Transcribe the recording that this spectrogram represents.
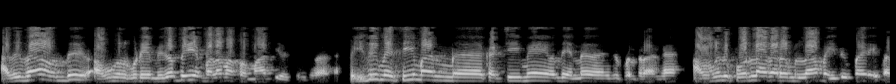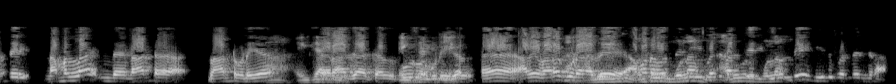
அதுதான் வந்து அவங்களுடைய மிகப்பெரிய பலம் அப்ப மாத்தி வச்சிருக்கிறாங்க. இப்ப இதுவுமே சீமான் கட்சியுமே வந்து என்ன இது பண்றாங்க? அவங்க வந்து பொருளாதாரம் இல்லாம இது மாதிரி வந்து நம்மெல்லாம் இந்த நாட்டை நாட்டுடைய ராஜாக்கள் பூர்வகுடிகள் அவன் வரக்கூடாது. அது- அவனை அது வந்து அது ஒரு இது பண்ணுங்கிறான்.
